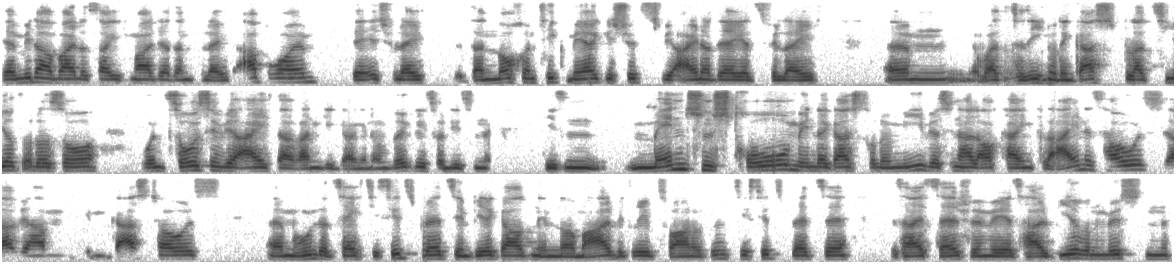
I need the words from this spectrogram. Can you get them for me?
der Mitarbeiter, sage ich mal, der dann vielleicht abräumt, der ist vielleicht dann noch ein Tick mehr geschützt wie einer, der jetzt vielleicht, ähm, was weiß ich, nur den Gast platziert oder so. Und so sind wir eigentlich da rangegangen, um wirklich so diesen, diesen Menschenstrom in der Gastronomie. Wir sind halt auch kein kleines Haus. Ja, wir haben im Gasthaus ähm, 160 Sitzplätze, im Biergarten im Normalbetrieb 250 Sitzplätze. Das heißt, selbst wenn wir jetzt halbieren müssten,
